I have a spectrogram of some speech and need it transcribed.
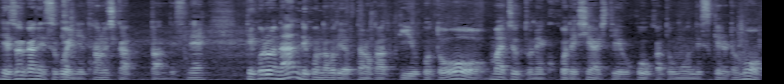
で、それがね、すごいね、楽しかったんですね。で、これをなんでこんなことやったのかっていうことを、まあちょっとね、ここでシェアしておこうかと思うんですけれども、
